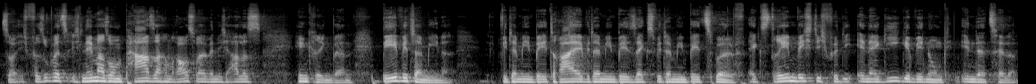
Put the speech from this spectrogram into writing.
So, ich versuche jetzt, ich nehme mal so ein paar Sachen raus, weil wir nicht alles hinkriegen werden. B-Vitamine. Vitamin B3, Vitamin B6, Vitamin B12. Extrem wichtig für die Energiegewinnung in der Zelle.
